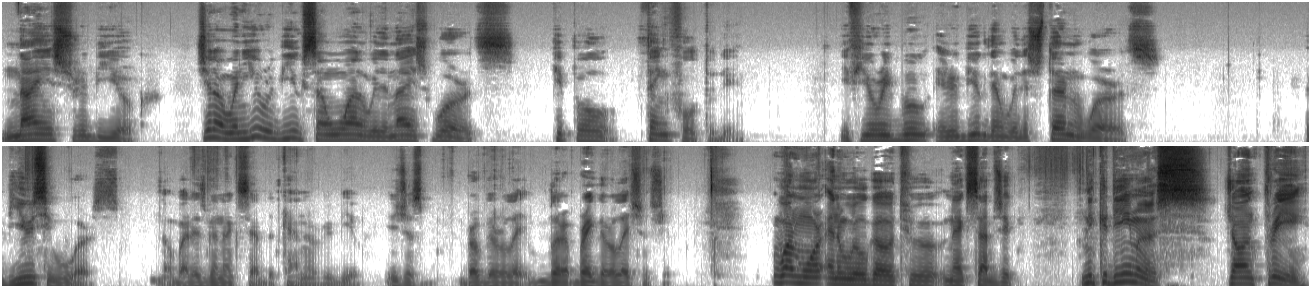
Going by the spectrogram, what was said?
nice rebuke. You know, when you rebuke someone with nice words, people thankful to thee. If you rebuke, rebuke them with stern words, abusive words, nobody's going to accept that kind of rebuke. You just broke the rela- break the relationship. One more and we'll go to next subject. Nicodemus, John 3,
